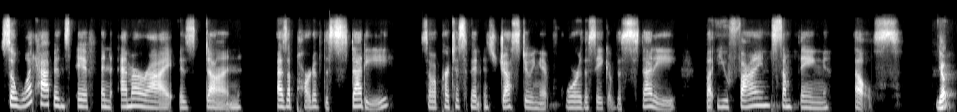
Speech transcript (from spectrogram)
So, what happens if an MRI is done as a part of the study? So, a participant is just doing it for the sake of the study, but you find something else. Yep.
